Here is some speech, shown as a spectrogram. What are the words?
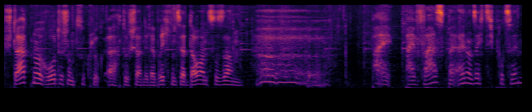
Stark neurotisch und zu klug. Ach du Schande, der bricht uns ja dauernd zusammen. Bei, bei was? Bei 61%?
